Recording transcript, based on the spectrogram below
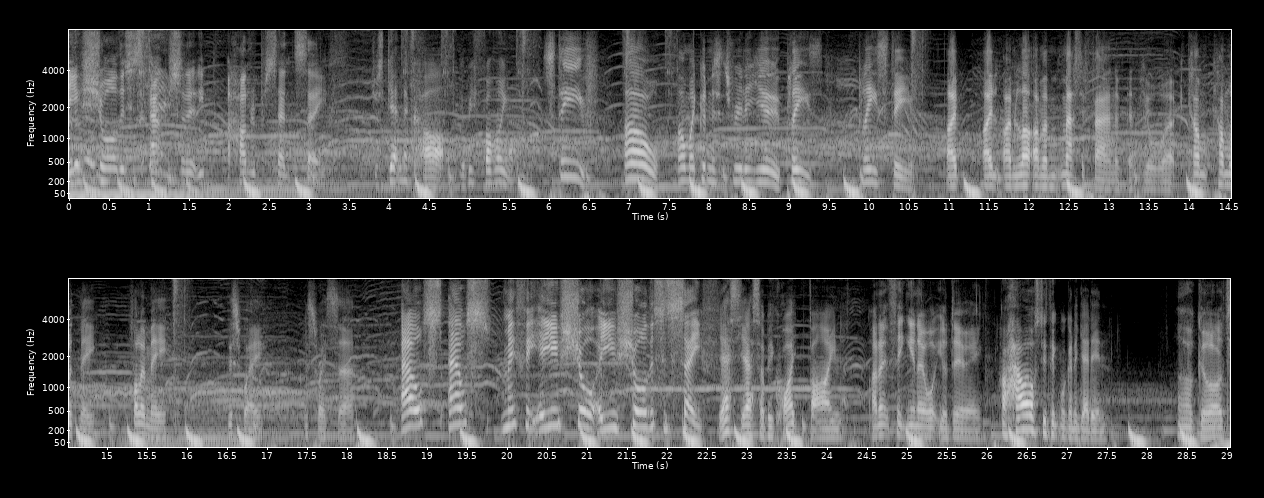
you sure this is absolutely 100% safe? Just get in the car. You'll be fine. Steve! Oh, oh my goodness, it's really you. Please, please, Steve. I, I, I'm, lo- I'm a massive fan of, of your work. Come, come with me. Follow me. This way, this way, sir. Else, else, Miffy, are you sure? Are you sure this is safe? Yes, yes, I'll be quite fine. I don't think you know what you're doing. Oh, how else do you think we're going to get in? Oh God.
